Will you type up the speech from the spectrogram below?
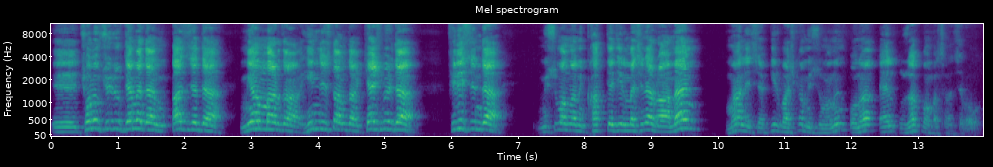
e, çoluk çocuk demeden Gazze'de, Myanmar'da, Hindistan'da, Keşmir'de, Filistin'de Müslümanların katledilmesine rağmen maalesef bir başka Müslümanın ona el uzatmamasına sebep oldu.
